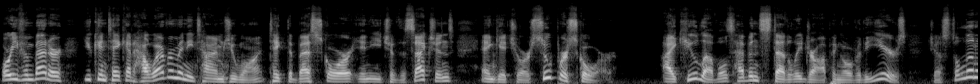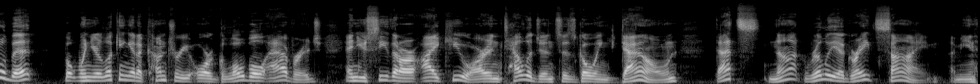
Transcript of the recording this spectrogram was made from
Or even better, you can take it however many times you want, take the best score in each of the sections, and get your super score. IQ levels have been steadily dropping over the years, just a little bit, but when you're looking at a country or global average and you see that our IQ, our intelligence is going down, that's not really a great sign. I mean,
